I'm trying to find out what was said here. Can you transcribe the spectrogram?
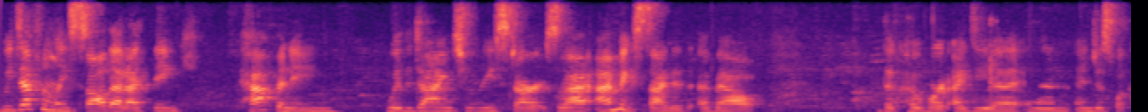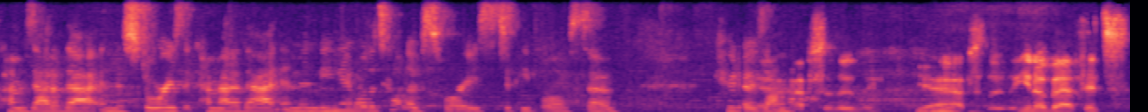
we definitely saw that I think happening with dying to restart so I, I'm excited about the cohort idea and and just what comes out of that and the stories that come out of that and then being able to tell those stories to people so kudos yeah, on that. Absolutely. Yeah, mm-hmm. absolutely. You know, Beth, it's,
